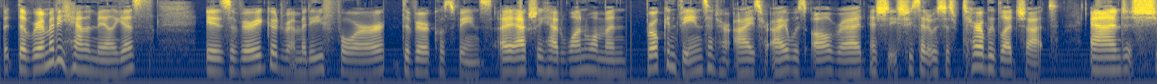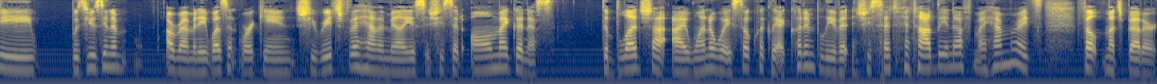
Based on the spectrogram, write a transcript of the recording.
But the remedy Hamamelis is a very good remedy for the varicose veins. I actually had one woman broken veins in her eyes. Her eye was all red, and she, she said it was just terribly bloodshot. And she was using a, a remedy, wasn't working. She reached for the Hamamelis, and she said, "Oh my goodness." The bloodshot eye went away so quickly, I couldn't believe it. And she said, and oddly enough, my hemorrhoids felt much better.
